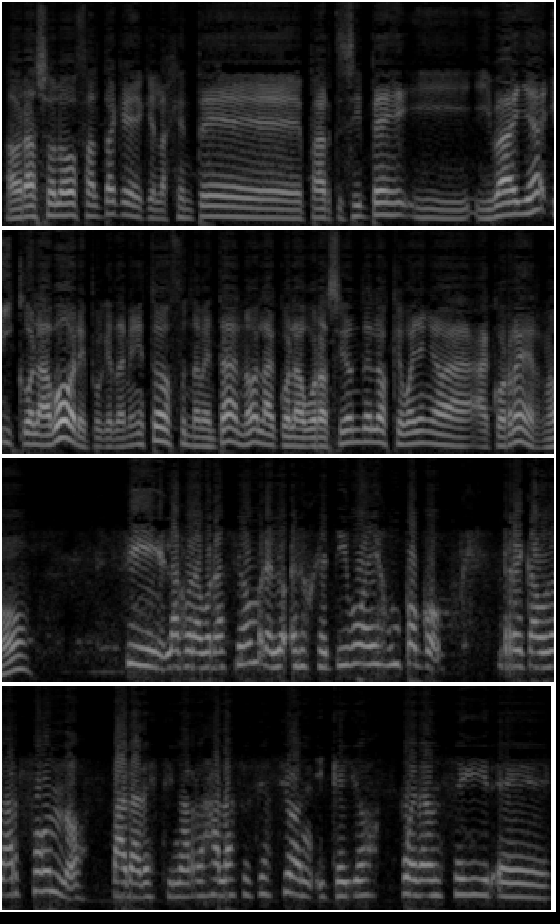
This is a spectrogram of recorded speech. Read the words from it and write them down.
ahora solo falta que, la gente participe y, vaya y colabore, porque también esto es fundamental, ¿no? La colaboración de los que vayan a, correr, ¿no? Sí, la colaboración, el, objetivo es un poco recaudar fondos para destinarlos a la asociación y que ellos puedan seguir eh,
